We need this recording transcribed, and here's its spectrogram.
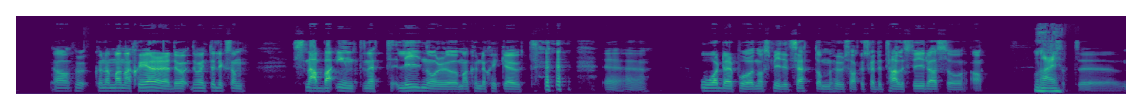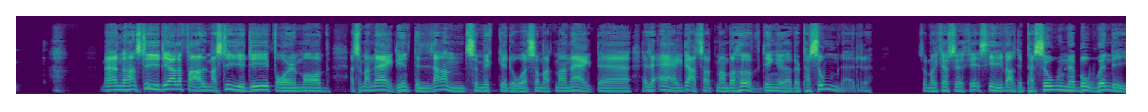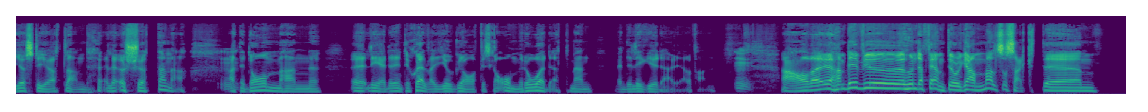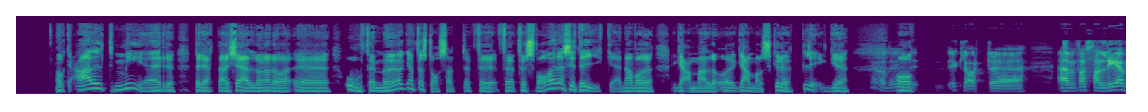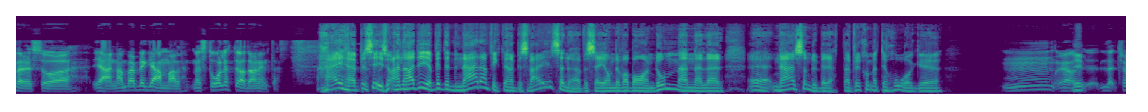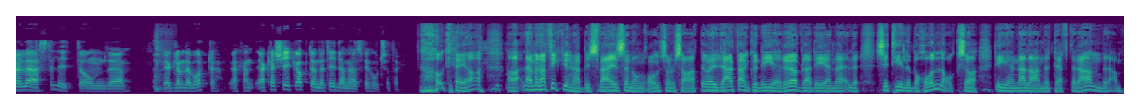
Ja, för att kunna managera det, det var, det var inte liksom snabba internetlinor och man kunde skicka ut eh, order på något smidigt sätt om hur saker ska detaljstyras och ja. Nej. Att, eh... Men han styrde i alla fall, man styrde i form av, alltså man ägde ju inte land så mycket då som att man ägde, eller ägde alltså att man var hövding över personer. Så man kanske ska skriva alltid personer boende i Östergötland, eller Östgötarna. Mm. Att det är de han eh, leder, inte själva geografiska området, men men det ligger ju där i alla fall. Mm. Ja, han blev ju 150 år gammal så sagt. Ehm, och allt mer, berättar källorna då, eh, oförmögen förstås att för, för, försvara sitt rike när han var gammal och gammal skröplig. Ja, det, och, det är klart. Eh Även fast han lever så hjärnan börjar bli gammal, men stålet dödar han inte. Nej, nej precis. Han hade, jag vet inte när han fick den här besvärjelsen över sig, om det var barndomen eller eh, när som du berättade, för det kommer jag inte ihåg. Eh. Mm, jag du... tror jag läste lite om det. Jag glömde bort det. Jag kan, jag kan kika upp det under tiden när vi fortsätter. Okej, okay, ja. ja. Nej, men han fick ju den här besvärjelsen någon gång som sa att det var ju därför han kunde erövra det ena, eller se till att behålla också det ena landet efter det andra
